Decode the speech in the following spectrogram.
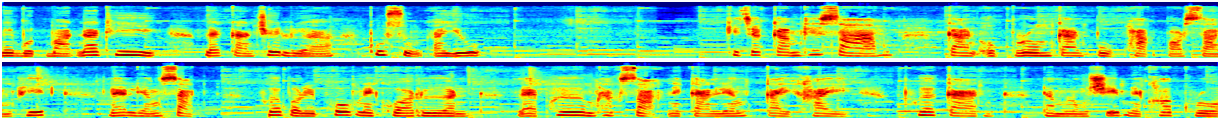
ในบทบาทหน้าที่ และการช่วยเหลือผู้สูงอายุ กิจกรรมที่ 3 การอบรมการปลูกผักปลอดสารพิษ และเลี้ยงสัตว์ เพื่อบริโภคในครัวเรือน และเพิ่มทักษะในการเลี้ยงไก่ไข่ เพื่อการดำรงชีพในครอบครัว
